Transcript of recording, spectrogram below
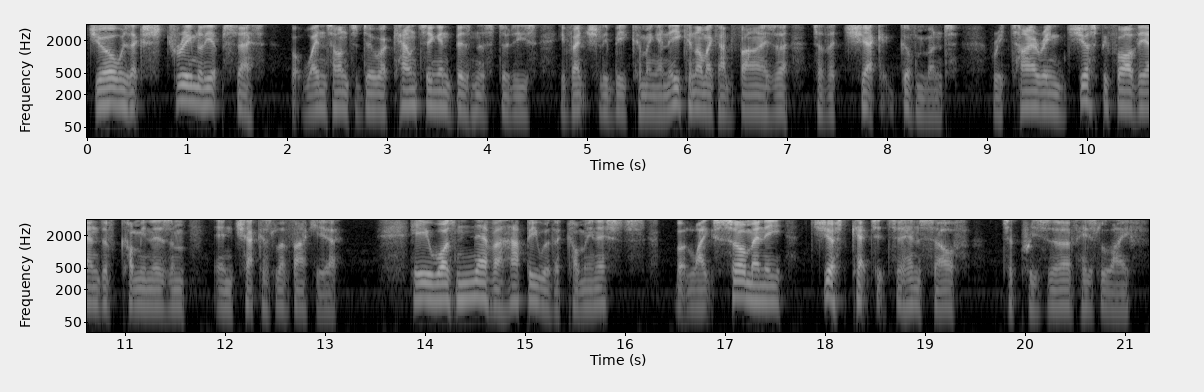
Joe was extremely upset but went on to do accounting and business studies, eventually becoming an economic advisor to the Czech government, retiring just before the end of communism in Czechoslovakia. He was never happy with the communists, but like so many, just kept it to himself to preserve his life.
